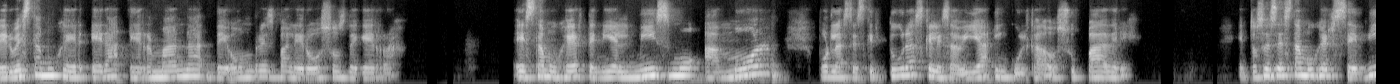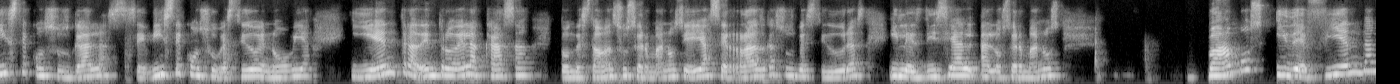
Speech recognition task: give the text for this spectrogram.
pero esta mujer era hermana de hombres valerosos de guerra. Esta mujer tenía el mismo amor por las escrituras que les había inculcado su padre. Entonces esta mujer se viste con sus galas, se viste con su vestido de novia y entra dentro de la casa donde estaban sus hermanos y ella se rasga sus vestiduras y les dice a, los hermanos, vamos y defiendan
